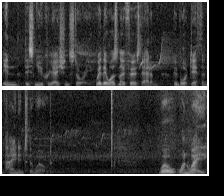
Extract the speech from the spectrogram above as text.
in this new creation story, where there was no first Adam who brought death and pain into the world? Well, one way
